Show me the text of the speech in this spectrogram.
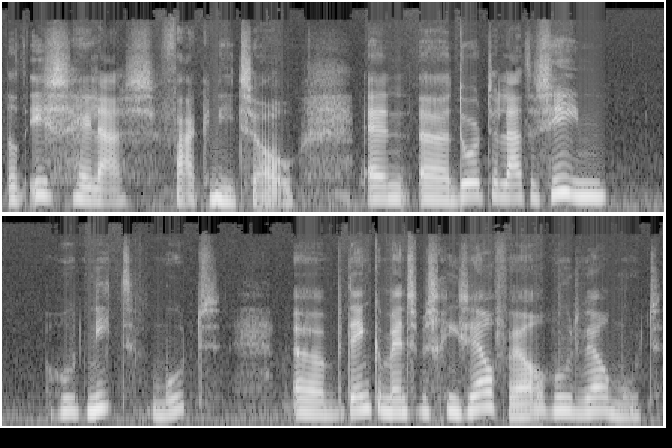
dat is helaas vaak niet zo. En uh, door te laten zien hoe het niet moet, uh, bedenken mensen misschien zelf wel hoe het wel moet.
